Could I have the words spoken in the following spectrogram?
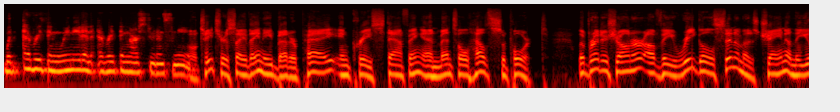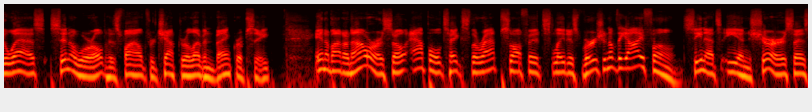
with everything we need and everything our students need. Well, teachers say they need better pay, increased staffing, and mental health support. The British owner of the Regal Cinemas chain in the U.S., Cineworld, has filed for Chapter 11 bankruptcy. In about an hour or so, Apple takes the wraps off its latest version of the iPhone. CNET's Ian Sherr says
